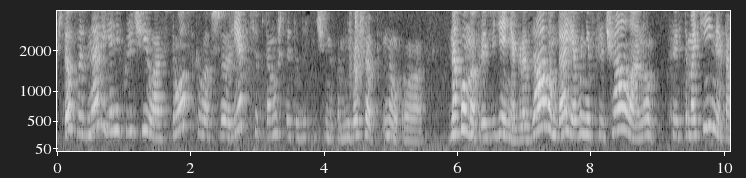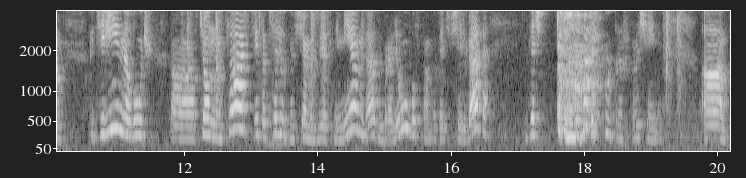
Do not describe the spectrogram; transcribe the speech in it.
Чтоб вы знали, я не включила Островского в свою лекцию, потому что это достаточно там небольшое, ну, э, знакомое произведение Грозавом, да, я его не включала, оно хрестоматийное, там, Катерина, Луч э, в темном царстве, это абсолютно всем известный мем, да, Добролюбов, там вот эти все ребята. Значит, прошу прощения. А,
